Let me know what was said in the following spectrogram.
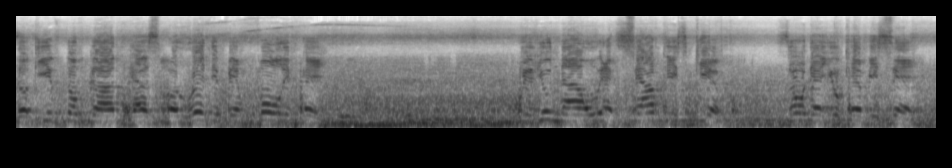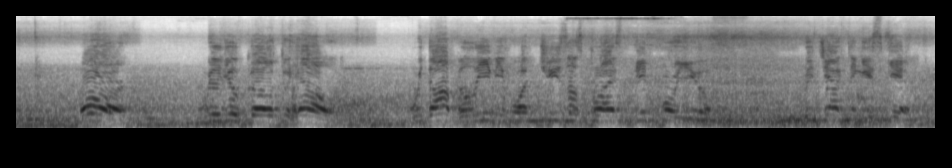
The gift of God has already been fully paid. will you now accept his gift so that you can be saved? Or will you go to hell without believing what Jesus Christ did for you, rejecting his gift?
